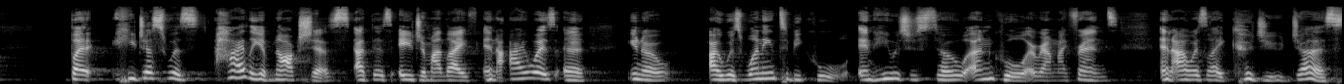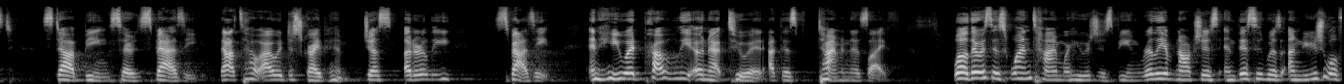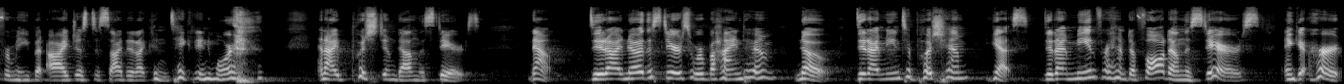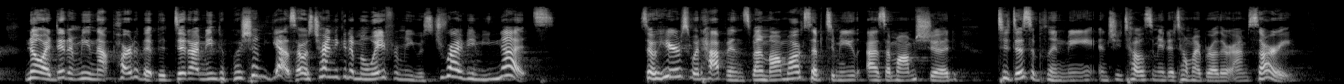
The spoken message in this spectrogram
but he just was highly obnoxious at this age of my life. And I was a, you know, I was wanting to be cool and he was just so uncool around my friends. And I was like, could you just stop being so spazzy? That's how I would describe him. Just utterly spazzy. And he would probably own up to it at this time in his life. Well, there was this one time where he was just being really obnoxious and this was unusual for me, but I just decided I couldn't take it anymore. and I pushed him down the stairs. Now, did I know the stairs were behind him? No. Did I mean to push him? Yes. Did I mean for him to fall down the stairs and get hurt? No, I didn't mean that part of it, but did I mean to push him? Yes. I was trying to get him away from me. He was driving me nuts. So here's what happens. My mom walks up to me, as a mom should, to discipline me, and she tells me to tell my brother I'm sorry.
